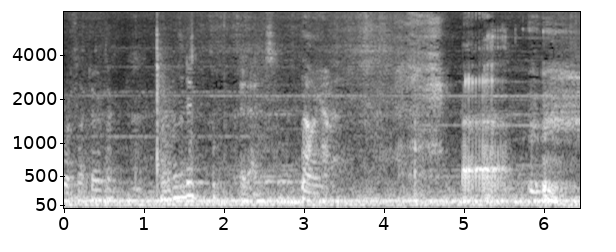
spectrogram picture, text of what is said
Reflector effect. What does it do? It ends. Oh yeah. Get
